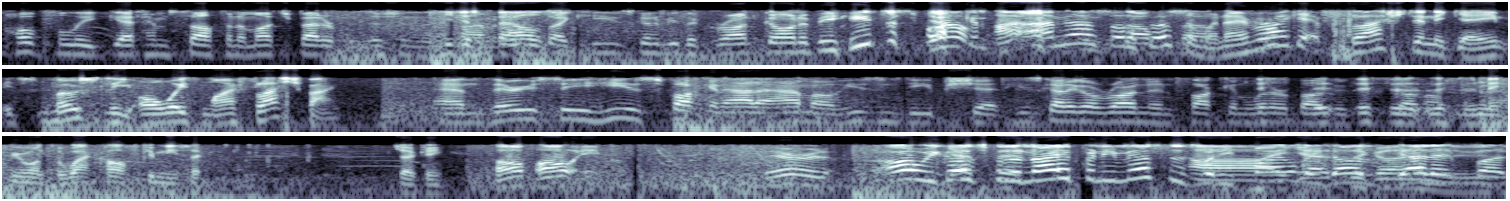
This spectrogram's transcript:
Hopefully, get himself in a much better position. This He just. It looks like he's gonna be the grunt going to be. He just You know, fucking. I, I'm that sort of person. Whenever I get flashed in a game, it's mostly always my flashbang. And there you see, he is fucking out of ammo. He's in deep shit. He's got to go run and fucking litter bug. This, this a is this is making me want to whack off. Give me a sec. Joking. Oh oh. It, There. It, oh, he goes for the it. knife and he misses, but he Ah, finally gets does the get it. But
